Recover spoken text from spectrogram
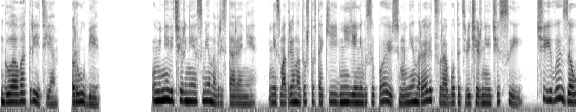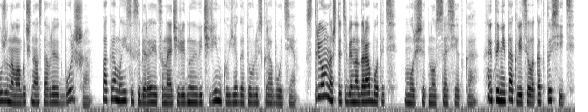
Глава третья. Руби. У меня вечерняя смена в ресторане. Несмотря на то, что в такие дни я не высыпаюсь, мне нравится работать в вечерние часы. Чаевых за ужином обычно оставляют больше. Пока Мэйси собирается на очередную вечеринку, я готовлюсь к работе. «Стрёмно, что тебе надо работать», — морщит нос соседка. «Это не так весело, как тусить».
